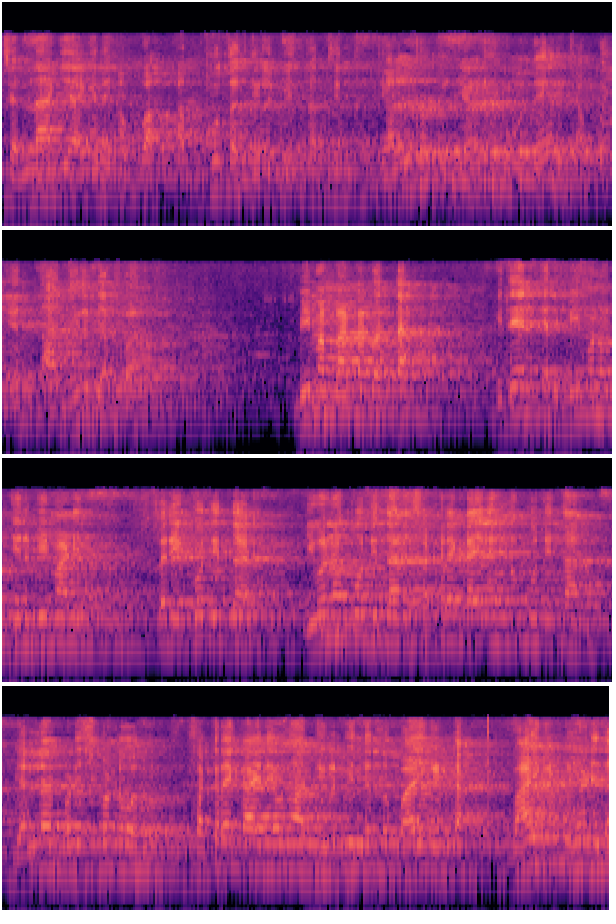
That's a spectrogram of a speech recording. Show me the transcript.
ಚೆನ್ನಾಗಿ ಆಗಿದೆ. ಅಬ್ಬ, ಅದ್ಭುತ ಜಿಲಿಬಿ ಅಂತ ತಿಂದ. ಎಲ್ಲರೂ ಎಲ್ಲರಿಗೂ ಒಂದೇ ರೀತಿ ಅಬ್ಬ, ಎಂಥ ಜಿಲಿಬಿ ಅಬ್ಬ. ಭೀಮ ಪಾಕ ಗೊತ್ತಾ? ಇದೇ ರೀತಿಯಲ್ಲಿ ಭೀಮನು ಜಿಲ್ಬಿ ಮಾಡಿದ. ಸರಿ ಕೂತಿದ್ದ ಇವನು ಕೂತಿದ್ದಾನೆ, ಸಕ್ಕರೆ ಕಾಯಿಲೆಯವನು ಕೂತಿದ್ದಾನೆ. ಎಲ್ಲ ಬಡಿಸಿಕೊಂಡು ಹೋದರು. ಸಕ್ಕರೆ ಕಾಯಿಲೆಯವನು ಆ ಜಿಲ್ಬಿ ತಂದು ಬಾಯಿಗಿಟ್ಟ. ಬಾಯಿಗಿಟ್ಟು ಹೇಳಿದ,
